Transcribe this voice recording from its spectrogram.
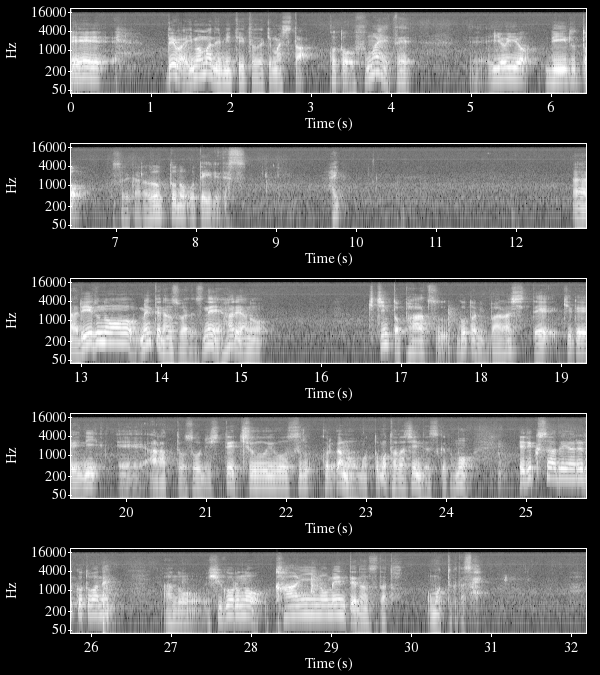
えー、では今まで見ていただきましたことを踏まえて、いよいよリールとそれからロッドのお手入れです。はい。あリールのメンテナンスはですねやはりあのきちんとパーツごとにばらしてきれいに、えー、洗ってお掃除して注意をする。これがもう最も正しいんですけどもエリクサーでやれることはねあの日頃の簡易のメンテナンスだと。思ってください。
